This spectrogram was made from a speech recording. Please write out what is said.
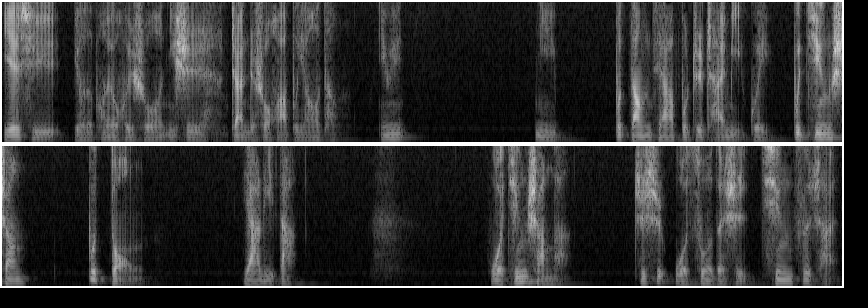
也许有的朋友会说你是站着说话不腰疼，因为你不当家不知柴米贵，不经商不懂压力大。我经商啊，只是我做的是轻资产。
